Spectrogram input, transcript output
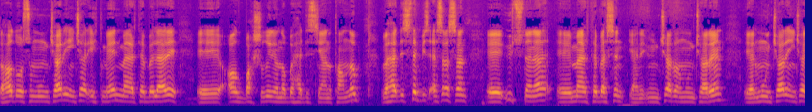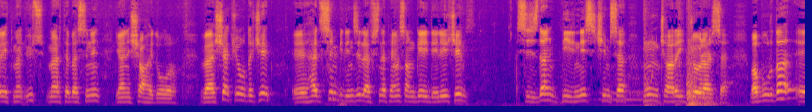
daha doğrusu münkarı inkar etməyin mərtəbələri e, al başlığı ilə bu hədis yəni tanınıb və hədisdə biz əsasən e, üç dənə e, mərtəbəsin, yəni ünkar və münkarın, yəni münkarı inkar etməyin üç mərtəbəsinin yəni şahidi oluruq. Və şək yoxdur ki, e, hədisin birinci ləfsində Peyyəmsəm qeyd edir ki, sizdən biriniz kimsə munkarı görərsə və burada e,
